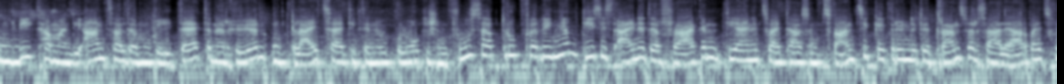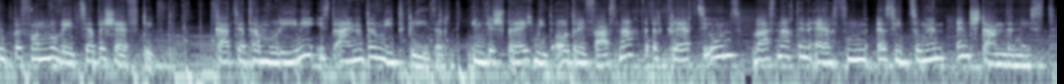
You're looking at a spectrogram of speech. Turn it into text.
Und wie kann man die Anzahl der Mobilitäten erhöhen und gleichzeitig den ökologischen Fußabdruck verringern? Dies ist eine der Fragen, die eine 2020 gegründete transversale Arbeitsgruppe von Movetia beschäftigt. Katja Tamburini ist einer der Mitglieder. Im Gespräch mit Audrey Fasnacht erklärt sie uns, was nach den ersten Sitzungen entstanden ist.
